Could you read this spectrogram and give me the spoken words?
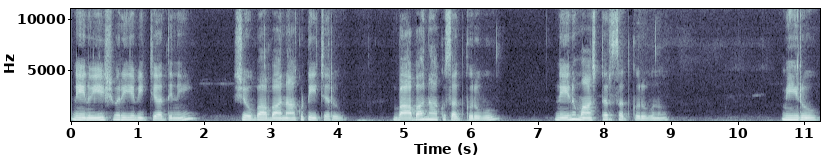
నేను ఈశ్వరీయ విద్యార్థిని శివబాబా నాకు టీచరు బాబా నాకు సద్గురువు నేను మాస్టర్ సద్గురువును. మీరు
